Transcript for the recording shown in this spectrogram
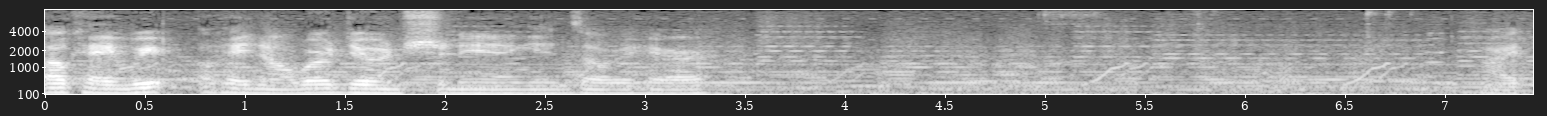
Okay, we okay. No, we're doing shenanigans over here. All right,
